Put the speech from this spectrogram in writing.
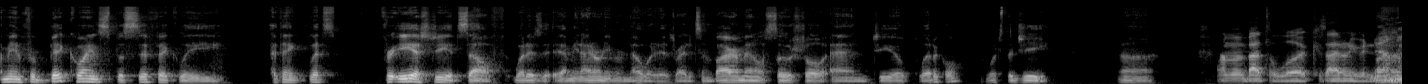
I mean, for Bitcoin specifically, I think let's for ESG itself, what is it? I mean, I don't even know what it is, right? It's environmental, social, and geopolitical. What's the G? Uh, I'm about to look because I don't even know.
